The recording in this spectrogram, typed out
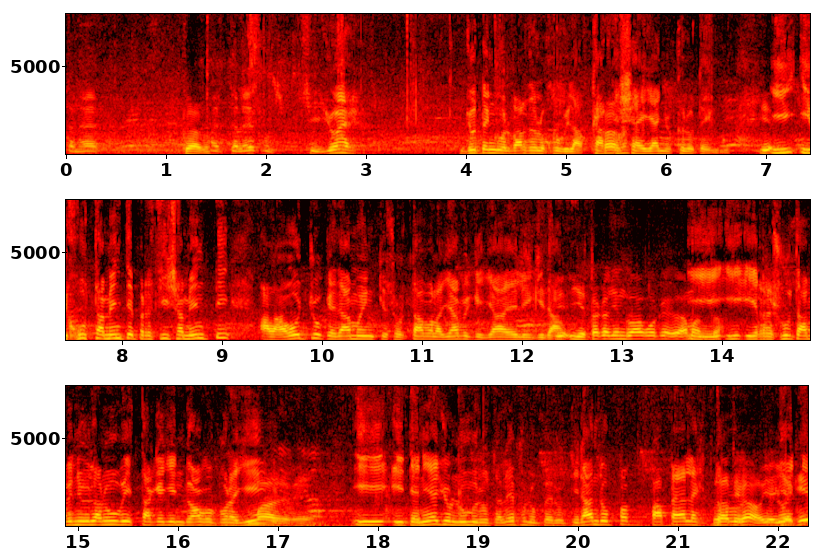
tener Claro. el teléfono. Si yo es... Yo tengo el bar de los jubilados, que hace seis años que lo tengo. Y- justamente, precisamente, a las 8 quedamos en que soltaba la llave que ya he liquidado. Y, y está cayendo agua que. Y, y- resulta, ha venido la nube, está cayendo agua por allí. Madre mía. Y, y tenía yo el número de teléfono, pero tirando pa- papeles... Todo, tirado. Y, aquí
